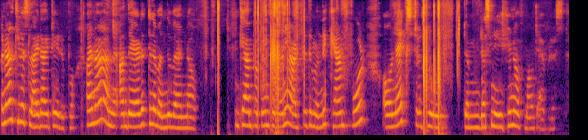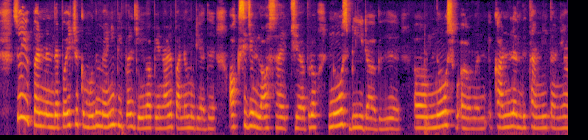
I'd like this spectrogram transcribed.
அதனால் கீழே ஸ்லைட் ஆகிட்டே இருப்போம். அதனால் அந்த அந்த இடத்துல வந்து வேண்டாம். கேம்ப் அப்படின்னு சொன்னோடனே அடுத்தது வந்து camp four next to destination of Mount Everest so இப்போ இந்த போயிட்டுருக்கும் போது மெனி பீப்புள் கேவ் அப் என்னால் பண்ண முடியாது. ஆக்சிஜன் லாஸ் ஆயிடுச்சு. அப்புறம் நோஸ் ப்ளீட் ஆகுது. Um, நோஸ் um, வந்து கண்ணிலேருந்து தண்ணி தனியாக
